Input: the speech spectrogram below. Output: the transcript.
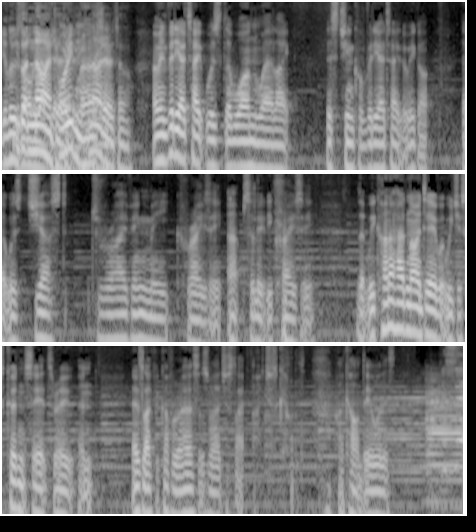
You lose You've got all no idea, Or even no idea at all. I mean, videotape was the one where, like, this tune called Videotape that we got that was just driving me crazy, absolutely crazy. that we kind of had an idea, but we just couldn't see it through. And there was like a couple of rehearsals where I just like, I just can't, I can't deal with this.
